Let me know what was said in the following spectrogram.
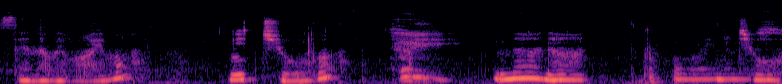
Все наливаємо. Нічого. Да-да, нічого.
